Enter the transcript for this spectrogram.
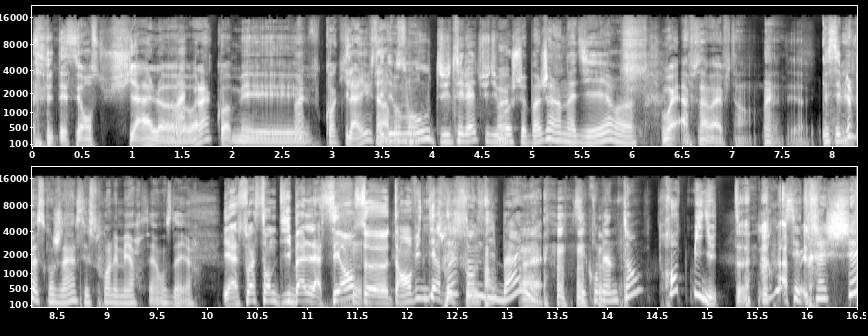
Des séances, tu chiales, euh, Ouais. voilà quoi. Mais Ouais. quoi qu'il arrive, il y t'as a des moments où tu es là, tu dis, Ouais. bon, je sais pas, j'ai rien à dire. euh. Ouais, ah, ça, ouais, putain. Ouais. Mais c'est bien parce qu'en général, c'est souvent les meilleures séances d'ailleurs. Et à 70 balles la séance, euh, t'as envie de dire des choses. 70 hein. balles. C'est combien de temps 30 minutes. Ah oui, c'est très cher.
